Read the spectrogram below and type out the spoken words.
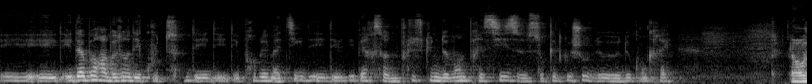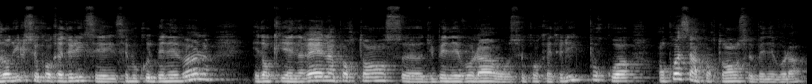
et, d'abord un besoin d'écoute des, des, problématiques des personnes, plus qu'une demande précise sur quelque chose de, concret. Alors aujourd'hui, le Secours catholique, c'est beaucoup de bénévoles, et donc il y a une réelle importance euh, du bénévolat au Secours catholique. Pourquoi? En quoi c'est important ce bénévolat?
